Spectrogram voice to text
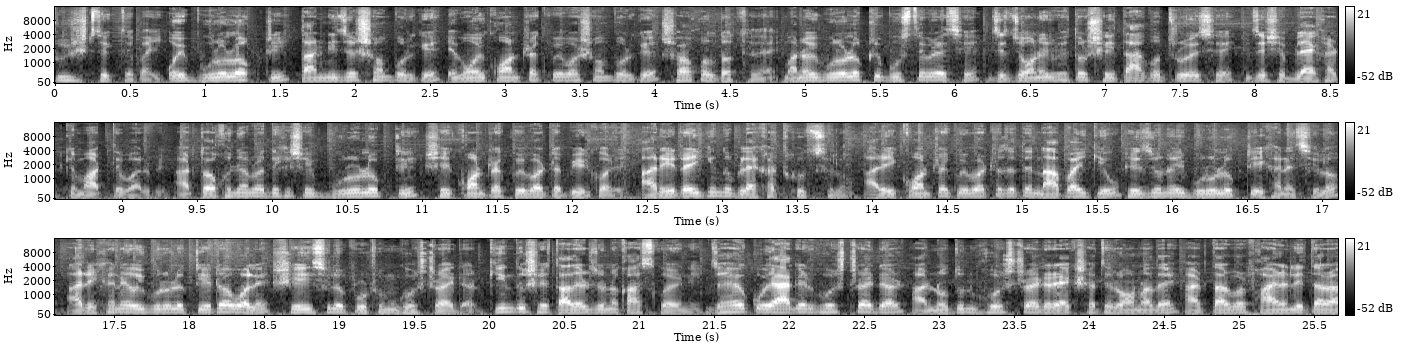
টুইস্ট দেখতে পাই। ওই বুড়ো লোকটি তার নিজের সম্পর্কে এবং ওই কন্ট্রাক্ট পেপার সম্পর্কে সকল তথ্য দেয়। মানে ওই বুড়ো লোকটি বুঝতে পেরেছে যে জনের ভেতর সেই তাগত রয়েছে যে সে ব্ল্যাক হার্টকে মারতে পারবে। আর তখনই আমরা দেখি সেই বুড়ো লোকটি সেই কন্ট্রাক্ট পেপারটা বের করে। আর এটাই কিন্তু ব্ল্যাক হার্ট খুঁজছিল। আর এই কন্ট্রাক্ট পেপারটা যাতে না পাই কেউ, সেই জন্য এই বুড়ো লোকটি এখানে ছিল। আর এখানে ওই বুড়ো লোকটি এটাও বলে, সেই ছিল প্রথম ঘোস্ট রাইডার। কিন্তু সে তাদের জন্য কাজ করেনি। যাই হোক, ওই আগের ঘোস্ট রাইডার আর নতুন ঘোস্ট রাইডার একসাথে রওনা দেয়। আর তারপর ফাইনালি তারা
